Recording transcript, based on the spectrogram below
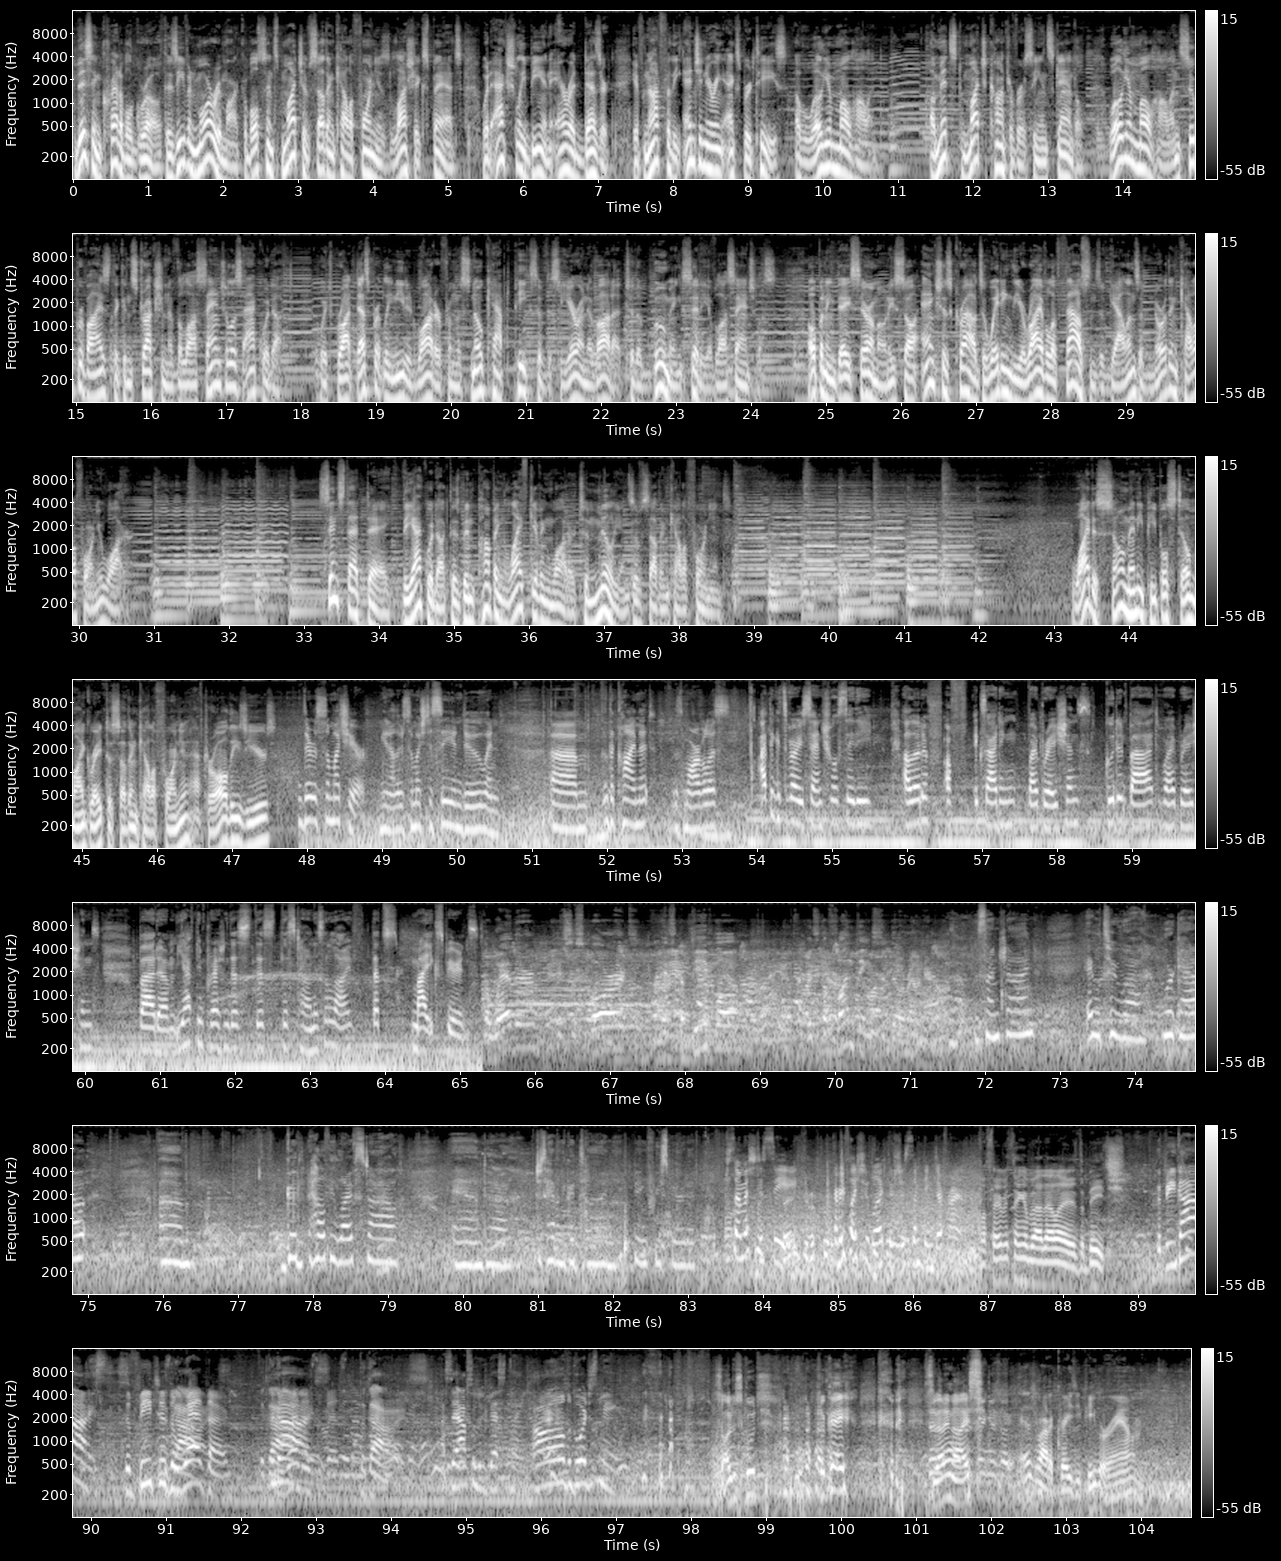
This incredible growth is even more remarkable since much of Southern California's lush expanse would actually be an arid desert if not for the engineering expertise of William Mulholland. Amidst much controversy and scandal, William Mulholland supervised the construction of the Los Angeles Aqueduct, which brought desperately needed water from the snow capped peaks of the Sierra Nevada to the booming city of Los Angeles. Opening day ceremonies saw anxious crowds awaiting the arrival of thousands of gallons of Northern California water. Since that day, the aqueduct has been pumping life giving water to millions of Southern Californians. Why do so many people still migrate to Southern California after all these years? There's so much here. You know, there's so much to see and do, and um, the climate is marvelous. I think it's a very sensual city. A lot of, of exciting vibrations good and bad vibrations. But um, you have the impression this, this, this town is alive. That's my experience. The weather, it's the sport, it's the people, it's the fun things to do around here. The sunshine, able to uh, work out, um, good healthy lifestyle, and uh, just having a good time, being free spirited. So much to see. Every place you look, there's just something different. My favorite thing about LA is the beach. The beach. Guys. The beach is the, the weather. The guys. The, the, the guys. That's the absolute best thing. All the gorgeous men. it's alles good. It's okay. it's very nice. There's a lot of crazy people around,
